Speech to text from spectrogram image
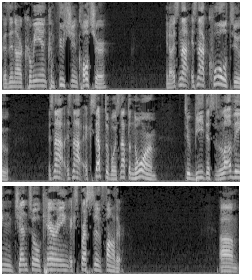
Because in our Korean Confucian culture, you know, it's not it's not cool to it's not it's not acceptable, it's not the norm to be this loving, gentle, caring, expressive father. Um,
